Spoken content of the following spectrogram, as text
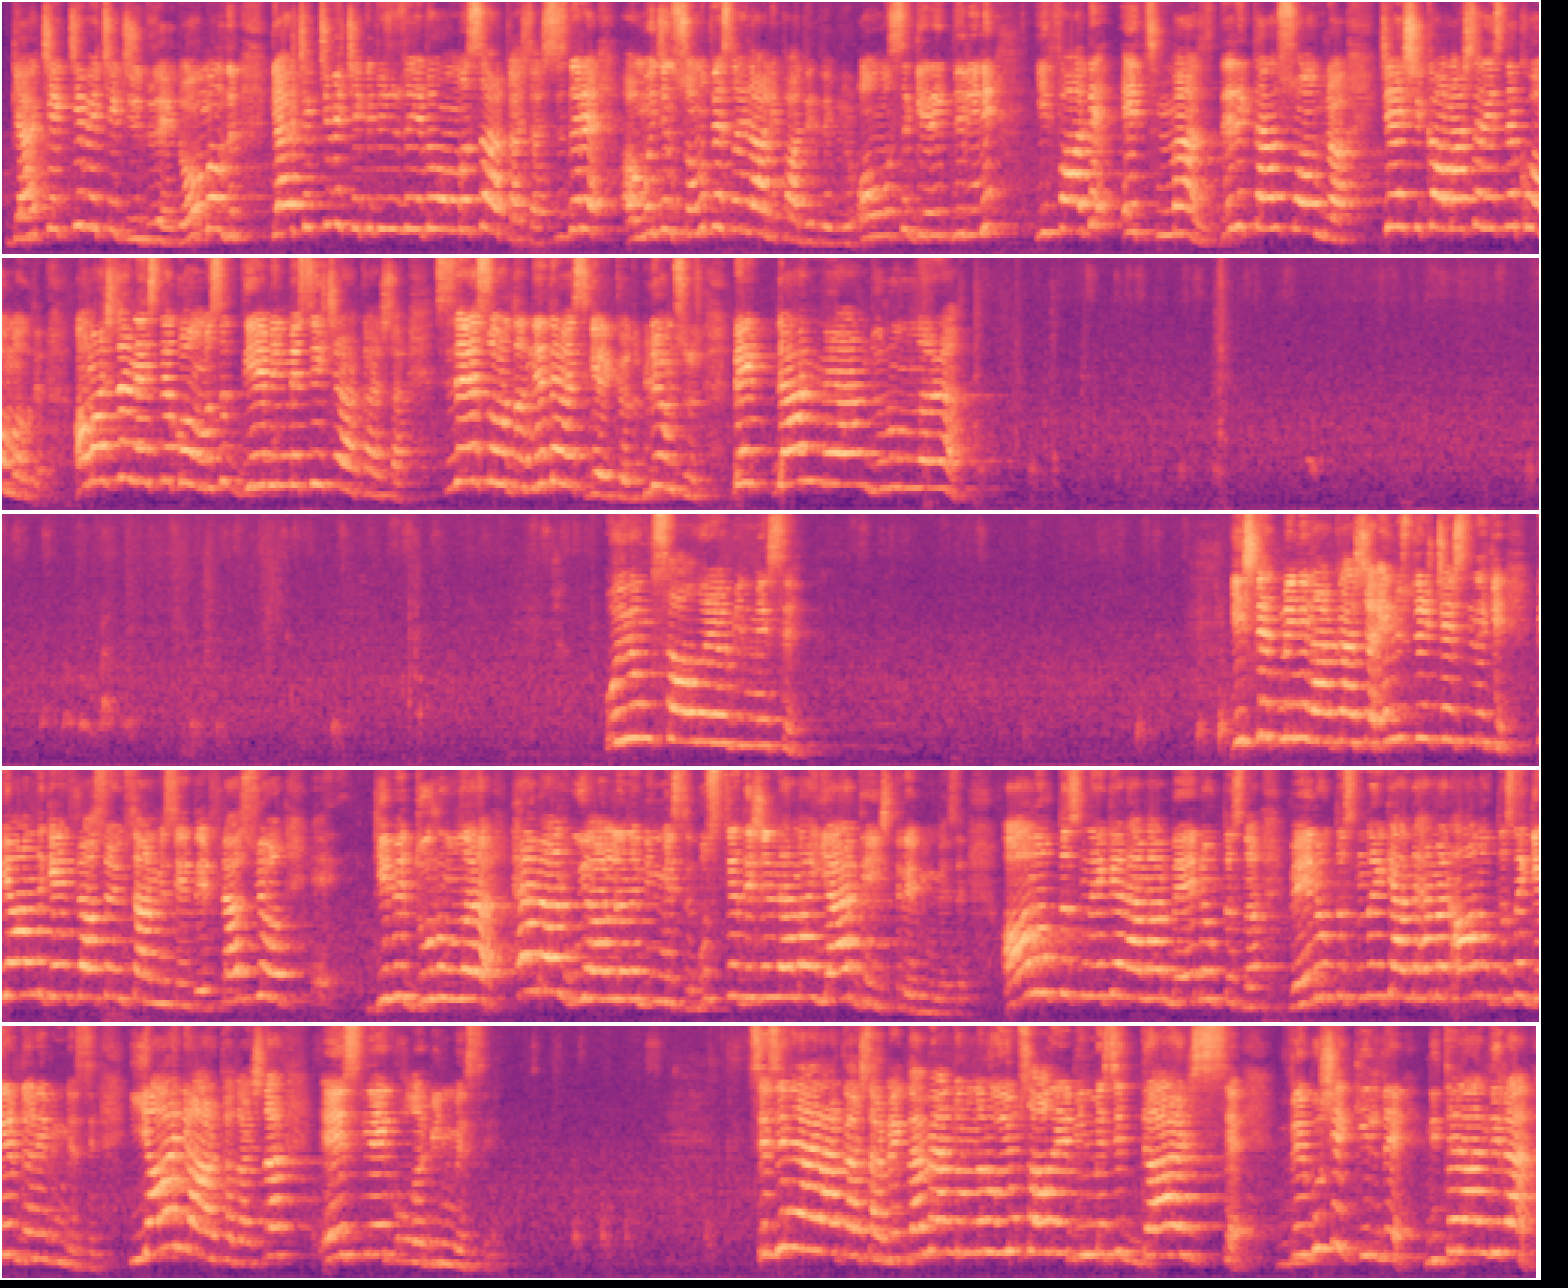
gerçekçi ve çekici düzeyde olmalıdır. Gerçekçi ve çekici düzeyde olması arkadaşlar sizlere amacın somut ve sayılarla ifade edilebilir olması gerekliliğini ifade etmez dedikten sonra C şıkkı amaçlar esnek olmalıdır. Amaçların esnek olması diyebilmesi için arkadaşlar sizlere soruda ne demesi gerekiyordu biliyor musunuz? Beklenmeyen durumlara uyum sağlayabilmesi İşletmenin arkadaşlar endüstri içerisindeki bir anlık enflasyon yükselmesi enflasyon e, gibi durumlara hemen uyarlanabilmesi, bu stratejinin hemen yer değiştirebilmesi. A noktasındayken hemen B noktasına, B noktasındayken de hemen A noktasına geri dönebilmesi. Yani arkadaşlar esnek olabilmesi. Sizin eğer arkadaşlar beklenmeyen durumlara uyum sağlayabilmesi derse ve bu şekilde nitelendiren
